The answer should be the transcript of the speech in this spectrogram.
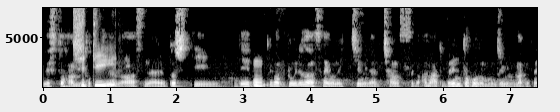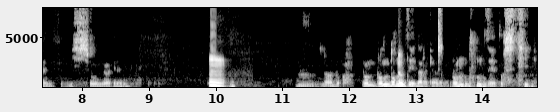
ウェストハム、シトティッテナム、アーセナルとシティ。で、うんリバプールが最後の1チームになるチャンスが、あ、まあ、あとブレントフォードも地味に負けたいんですよ。一勝に分けてね。うん。うん。だからロロンドン勢だらけなん。だけど、ロンドン勢とシティ。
